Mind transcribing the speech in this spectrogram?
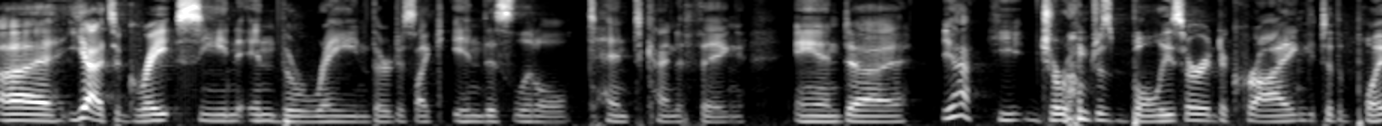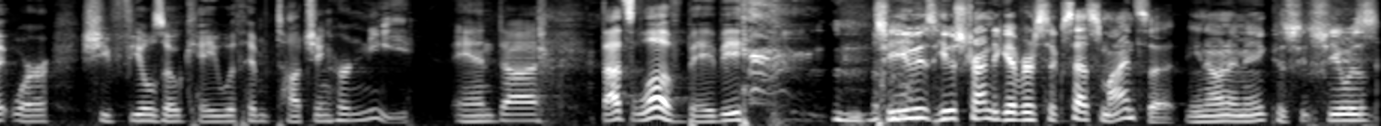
Uh, yeah, it's a great scene in the rain. They're just like in this little tent kind of thing, and uh, yeah, he Jerome just bullies her into crying to the point where she feels okay with him touching her knee, and uh, that's love, baby. She was he was trying to give her success mindset. You know what I mean? Because she, she was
